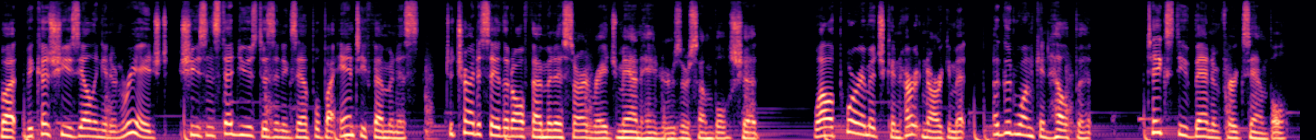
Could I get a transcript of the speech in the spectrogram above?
But because she's yelling and enraged, she's instead used as an example by anti-feminists to try to say that all feminists are enraged man-haters or some bullshit. While a poor image can hurt an argument, a good one can help it. Take Steve Bannon for example.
